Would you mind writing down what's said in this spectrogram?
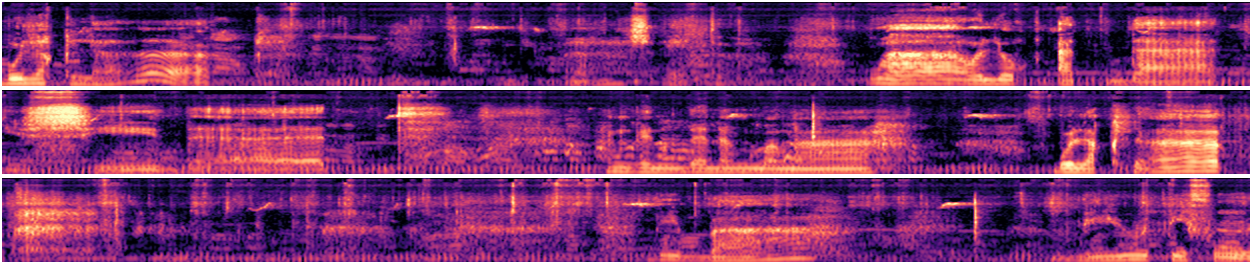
bulaklak. Diba? So, ito. Wow, look at that. You see that? Ang ganda ng mga bulaklak. Diba? Beautiful.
